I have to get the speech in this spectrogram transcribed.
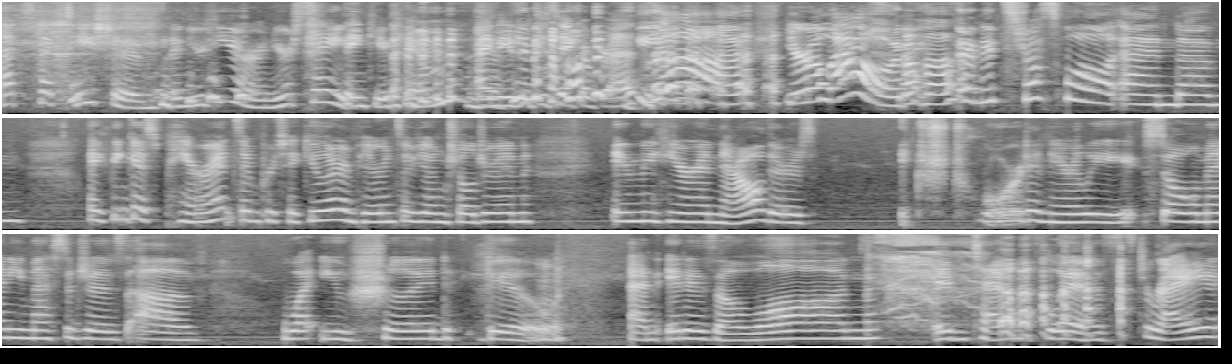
expectations and you're here and you're safe. Thank you, Kim. I needed to take a breath. yeah, you're allowed. Uh-huh. And it's stressful. And um, I think as parents in particular, and parents of young children in the here and now, there's extraordinarily so many messages of what you should do. And it is a long, intense list, right?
